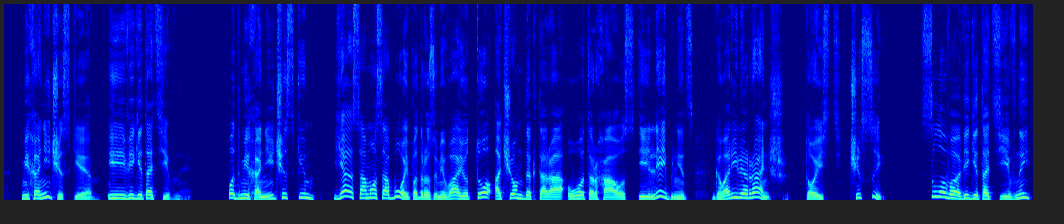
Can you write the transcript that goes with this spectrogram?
– механические и вегетативные. Под механическим я, само собой, подразумеваю то, о чем доктора Уотерхаус и Лейбниц говорили раньше, то есть часы. Слово «вегетативный»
